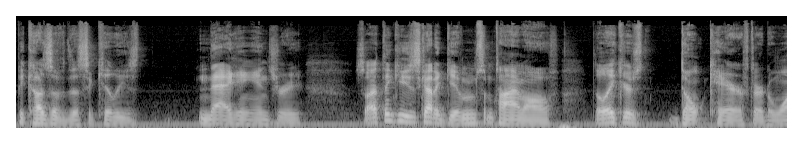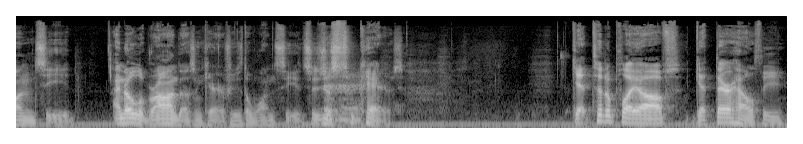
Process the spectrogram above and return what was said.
because of this Achilles nagging injury. So I think you just got to give him some time off. The Lakers don't care if they're the one seed. I know LeBron doesn't care if he's the one seed. So just who mm-hmm. cares? Get to the playoffs, get there healthy.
